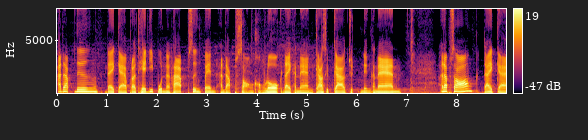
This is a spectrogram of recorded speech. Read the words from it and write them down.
อันดับหนึ่งได้แก่ประเทศญี่ปุ่นนะครับ ซึ่งเป็นอันดับ 2 ของโลกได้คะแนน 99.1 คะแนน อันดับ 2 ได้แก่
